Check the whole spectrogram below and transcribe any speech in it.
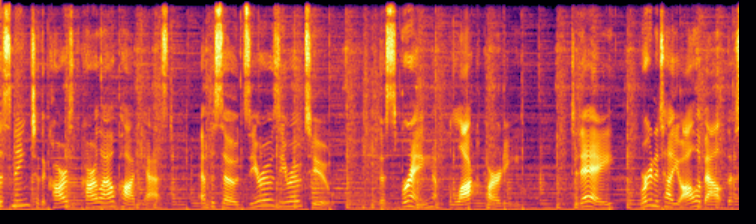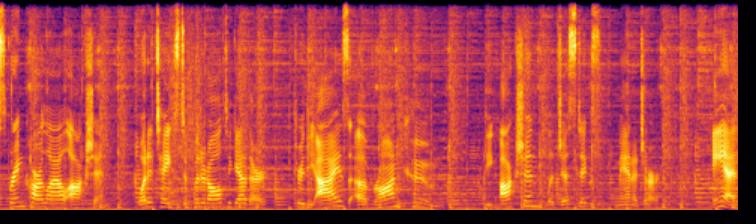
listening to the Cars of Carlisle podcast, episode 002 The Spring Block Party. Today, we're going to tell you all about the Spring Carlisle auction, what it takes to put it all together, through the eyes of Ron Kuhn, the auction logistics manager. And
